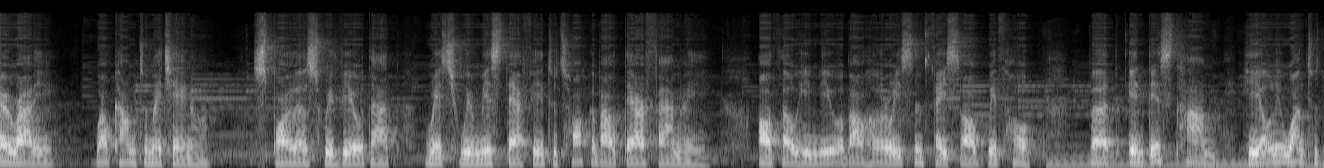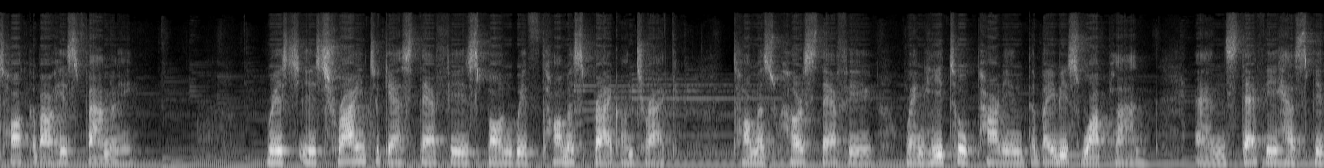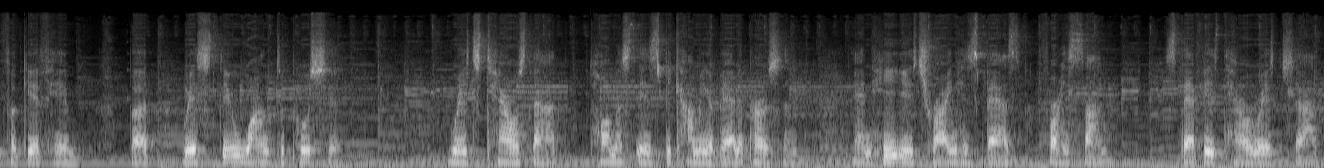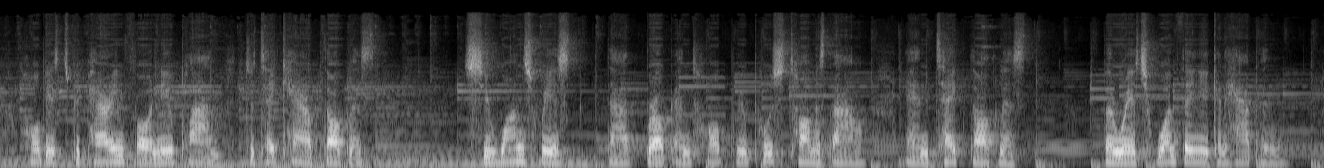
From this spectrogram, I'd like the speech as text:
everybody, welcome to my channel. Spoilers reveal that Ridge will miss Steffy to talk about their family, although he knew about her recent face-off with Hope, but in this time, he only wants to talk about his family. Ridge is trying to get Steffy's bond with Thomas back on track. Thomas hurt Steffy when he took part in the baby swap plan, and Steffy has been forgive him, but we still want to push it. which tells that Thomas is becoming a better person, and he is trying his best for his son. Steffy tells Ridge that Hope is preparing for a new plan to take care of Douglas. She wants Ridge that Brooke and Hope will push Thomas down and take Douglas. But Ridge one thing it can happen.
